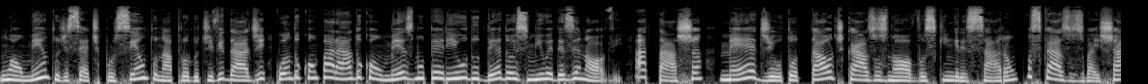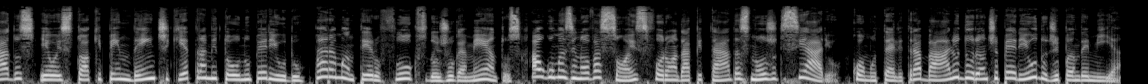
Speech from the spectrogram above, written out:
um aumento de 7% na produtividade quando comparado com o mesmo período de 2019. A taxa mede o total de casos novos que ingressaram, os casos baixados e o estoque pendente que tramitou no período. Para manter o fluxo dos julgamentos, algumas inovações foram adaptadas no judiciário, como teletrabalho durante o período de pandemia.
